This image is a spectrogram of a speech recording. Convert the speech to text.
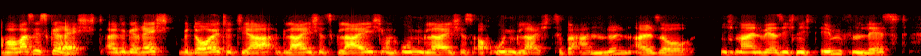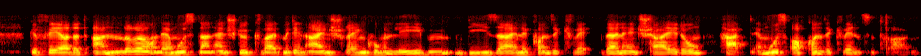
Aber was ist gerecht? Also gerecht bedeutet ja, Gleiches gleich und Ungleiches auch ungleich zu behandeln. Also ich meine, wer sich nicht impfen lässt, gefährdet andere und er muss dann ein Stück weit mit den Einschränkungen leben, die seine, Konsequen seine Entscheidung hat. Er muss auch Konsequenzen tragen.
